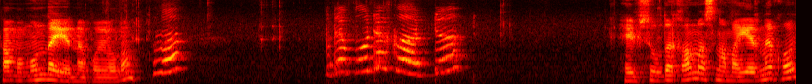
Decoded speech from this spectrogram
Tamam onu da yerine koy oğlum. Baba. Bu da burada kaldı. Hepsi orada kalmasın ama yerine koy.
